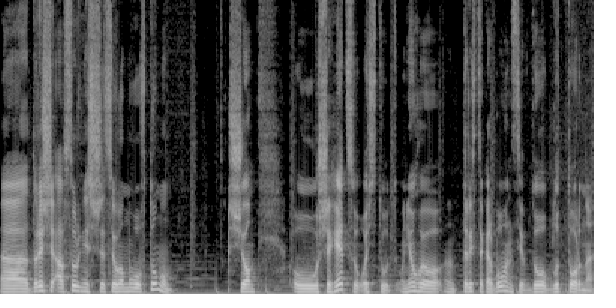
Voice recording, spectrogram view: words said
Е, до речі, абсурдність ще цього мову в тому, що у Шигецу, ось тут, у нього 300 карбованців до Блудторна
